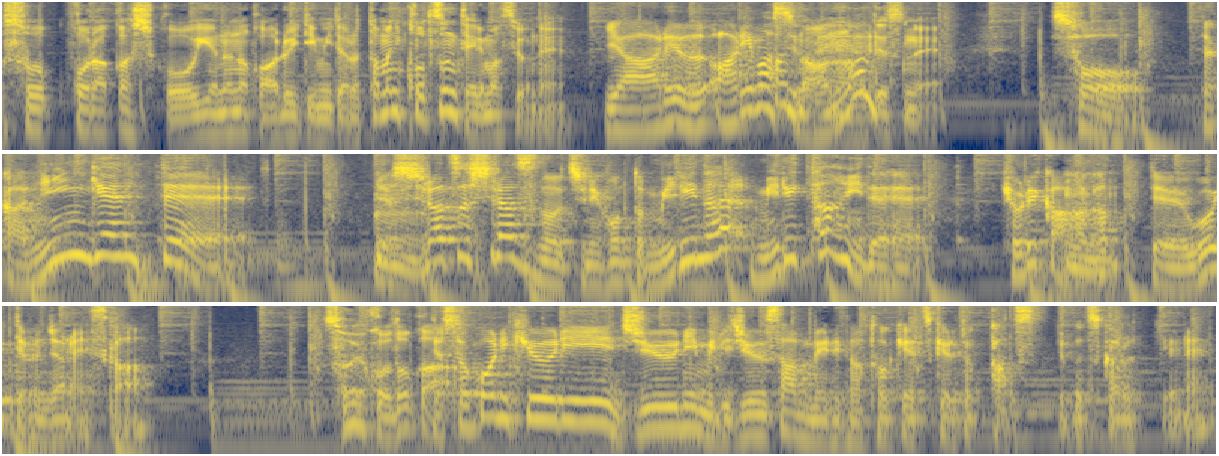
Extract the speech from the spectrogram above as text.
そこらかしこ家の中歩いてみたらたまにコツンってやりますよね。いやあれありますよね。なんなんですね。そう。だから人間っていやうん。知らず知らずのうちに本当ミリなミリ単位で距離感測って動いてるんじゃないですか、そういうことか。でそこに急に12ミリ13ミリの時計つけるとガツってぶつかるっていうね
